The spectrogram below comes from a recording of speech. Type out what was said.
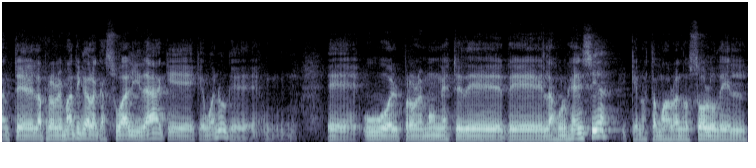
ante la problemática, la casualidad que, que bueno, que eh, hubo el problemón este de, de las urgencias, que no estamos hablando solo del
